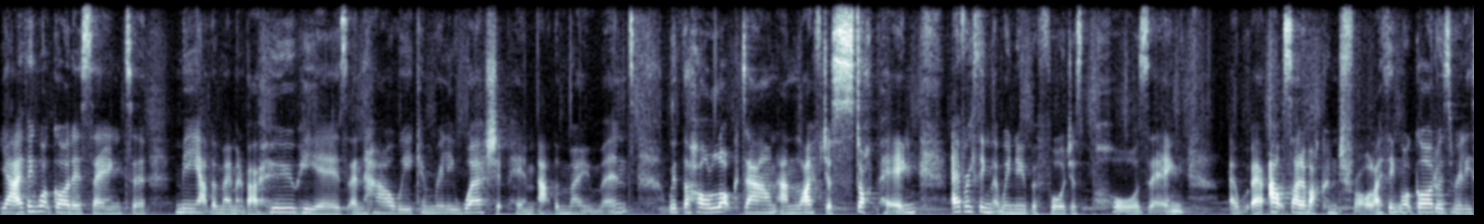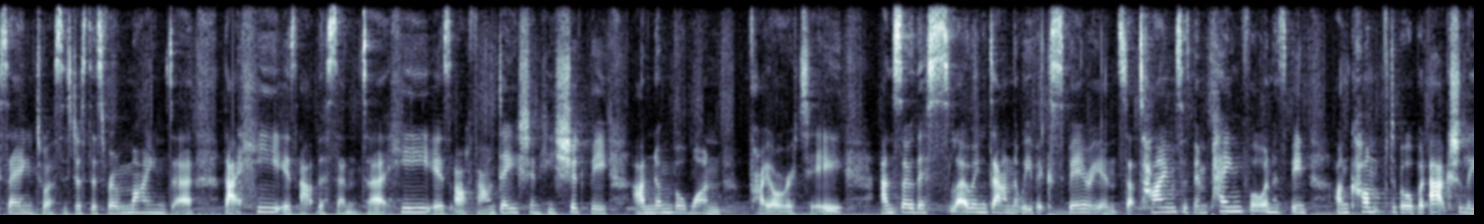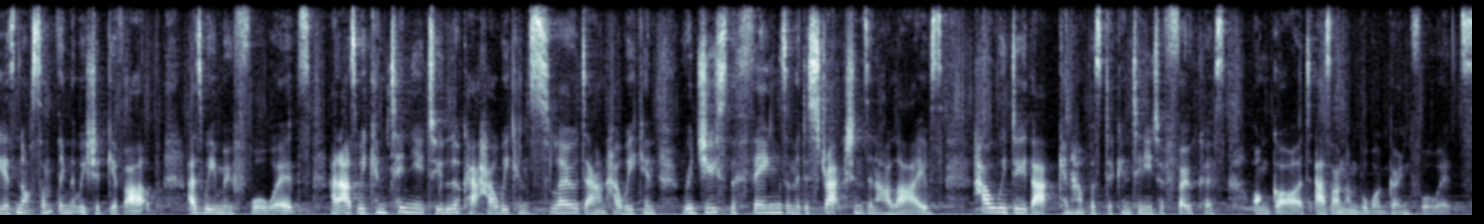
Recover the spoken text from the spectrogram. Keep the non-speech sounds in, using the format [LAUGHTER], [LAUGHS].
Yeah, I think what God is saying to me at the moment about who He is and how we can really worship Him at the moment, with the whole lockdown and life just stopping, everything that we knew before just pausing, Uh, outside of our control. I think what God was really saying to us is just this reminder that He is at the centre, He is our foundation, He should be our number one priority. And so this slowing down that we've experienced at times has been painful and has been uncomfortable, but actually is not something that we should give up as we move forwards. And as we continue to look at how we can slow down, how we can reduce the things and the distractions in our lives, how we do that can help us to continue to focus on God as our number one going forwards.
